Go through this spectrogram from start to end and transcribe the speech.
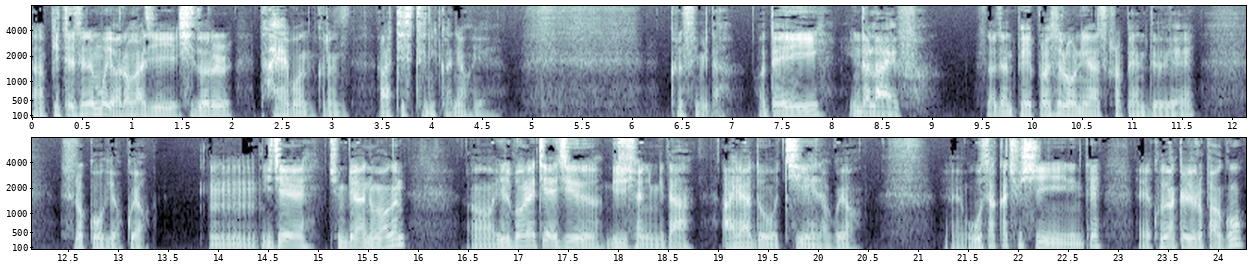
아, 비틀스는 뭐 여러 가지 시도를 다 해본 그런 아티스트니까요. 예. 그렇습니다. A Day in the Life. Sgt. Pepper's Lonely Hearts Club Band의 수록곡이었고요. 음, 이제 준비한 음악은 어, 일본의 재즈 뮤지션입니다. 아야도 치에라고요. 예, 오사카 출신인데 예, 고등학교 졸업하고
